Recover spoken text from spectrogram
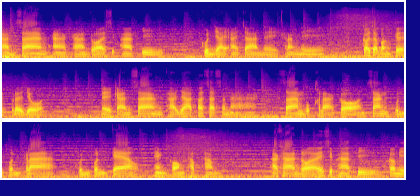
การสร้างอาคาร 115 ปี คุณยายอาจารย์ในครั้งนี้ ก็จะบังเกิดประโยชน์ ในการสร้างทายาทพระศาสนา สร้างบุคลากร สร้างขุนพลกล้า ขุนพลแก้ว แห่งกองทัพธรรม อาคาร 115 ปี ก็มี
